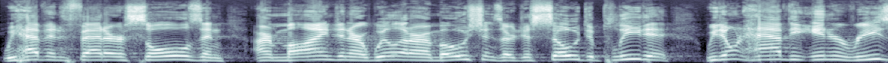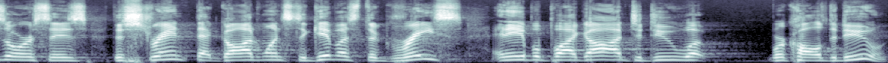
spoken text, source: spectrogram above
we haven't fed our souls, and our mind and our will and our emotions are just so depleted. We don't have the inner resources, the strength that God wants to give us, the grace enabled by God to do what we're called to do.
